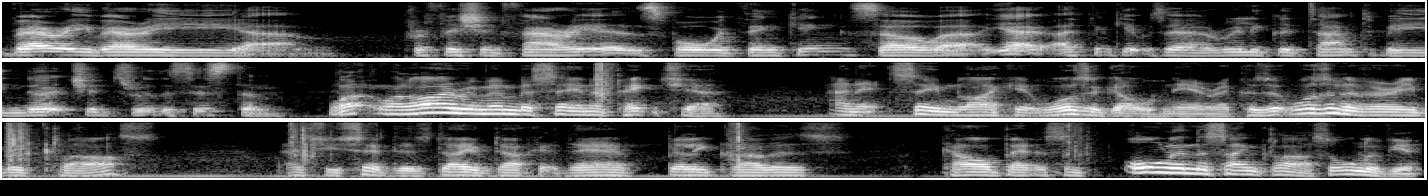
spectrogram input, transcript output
very very um, proficient farriers, forward thinking. So uh, yeah, I think it was a really good time to be nurtured through the system. Well, well, I remember seeing a picture, and it seemed like it was a golden era because it wasn't a very big class. As you said, there's Dave Duckett there, Billy Crothers, Carl Betterson, all in the same class, all of you.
